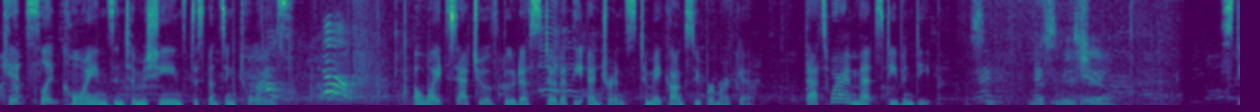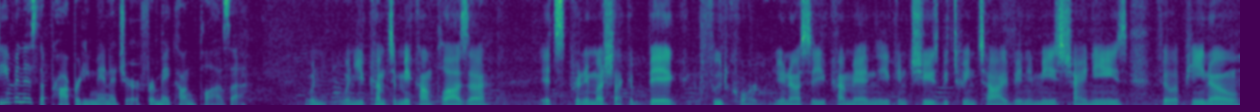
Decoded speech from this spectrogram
Kids slid coins into machines dispensing toys. A white statue of Buddha stood at the entrance to Mekong Supermarket. That's where I met Stephen Deep. Nice, nice to meet you. Stephen is the property manager for Mekong Plaza. When, when you come to Mekong Plaza, it's pretty much like a big food court, you know. So you come in, you can choose between Thai, Vietnamese, Chinese, Filipino.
